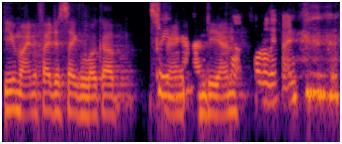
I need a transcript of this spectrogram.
Do you mind if I just like look up string on MDN? Oh, totally fine.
